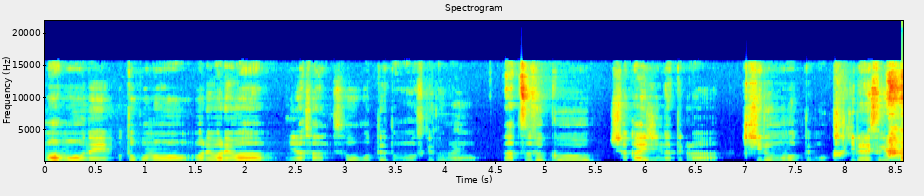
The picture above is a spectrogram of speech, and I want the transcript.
まあもうね男の我々は皆さんそう思ってると思うんですけども、はい。夏服社会人になってから着るものってもう限られすぎて。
